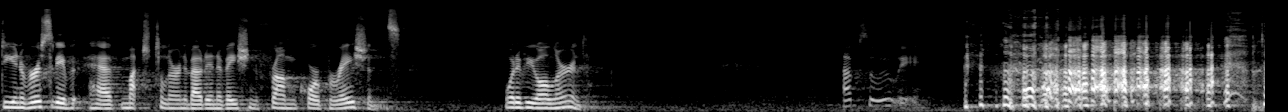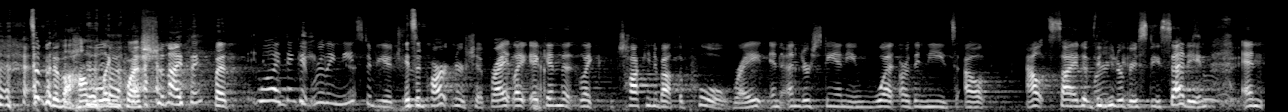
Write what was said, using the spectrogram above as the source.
do universities have- have much to learn about innovation from corporations? What have you all learned? Absolutely. It's a bit of a humbling question, I think, but Well, I think it really needs to be a true It's a- partnership, right? Like again, the, like talking about the pool, right, and understanding what are the needs out outside of the university setting, and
